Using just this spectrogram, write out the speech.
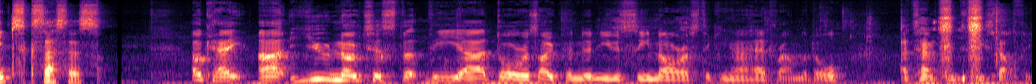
Eight successes. Okay. Uh, you notice that the uh, door is opened and you see Nara sticking her head round the door, attempting to be stealthy.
